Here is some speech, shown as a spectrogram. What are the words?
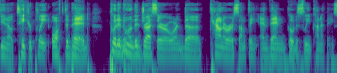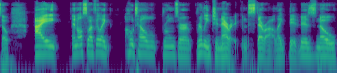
you know, take your plate off the bed, put it on the dresser or on the counter or something, and then go to sleep kind of thing. So I, and also I feel like hotel rooms are really generic and sterile. Like there's no,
